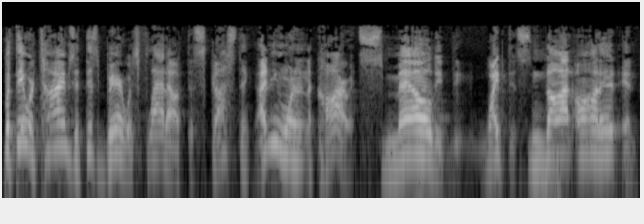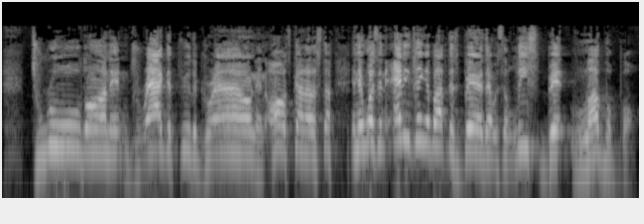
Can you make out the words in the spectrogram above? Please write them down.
but there were times that this bear was flat out disgusting. I didn't even want it in the car. It smelled. He wiped his snot on it and drooled on it and dragged it through the ground and all this kind of other stuff. And there wasn't anything about this bear that was the least bit lovable.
